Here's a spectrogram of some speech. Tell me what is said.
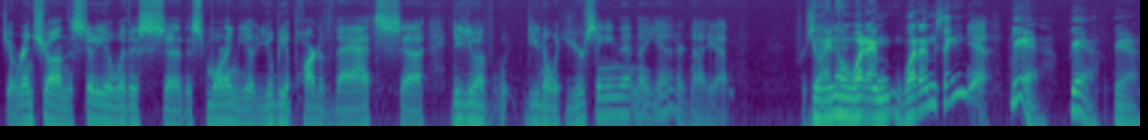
Joe Renshaw in the studio with us uh, this morning. You'll, you'll, be a part of that. Uh, do you have? Do you know what you're singing that night yet, or not yet? do I know what I'm what I'm singing? Yeah, yeah, yeah, yeah.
